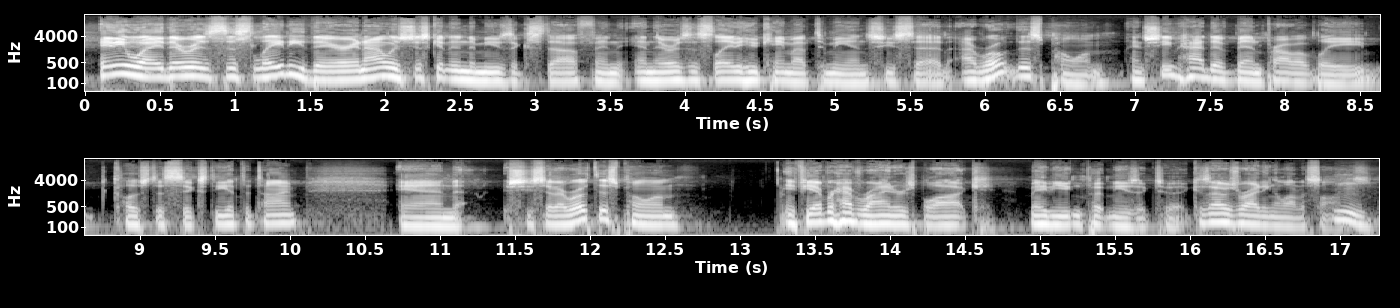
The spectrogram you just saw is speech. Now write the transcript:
anyway, there was this lady there, and I was just getting into music stuff. And, and there was this lady who came up to me and she said, I wrote this poem. And she had to have been probably close to 60 at the time. And she said, I wrote this poem. If you ever have writer's block, maybe you can put music to it. Because I was writing a lot of songs. Hmm.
